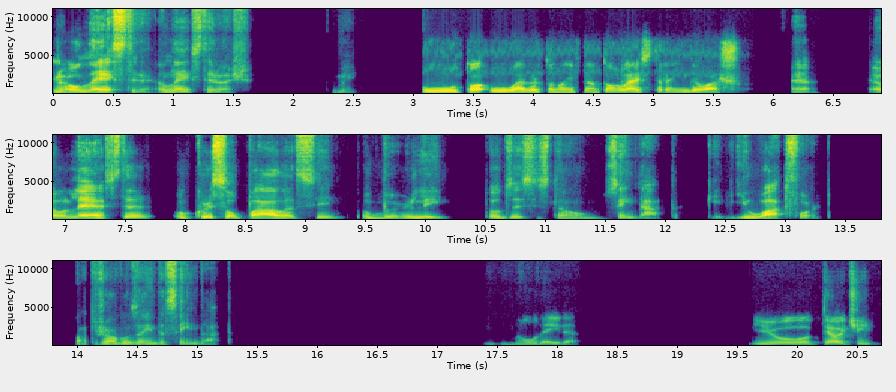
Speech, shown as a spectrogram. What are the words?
Não é o Leicester? É o Leicester, eu acho. Também. O, o Everton não enfrentou o Leicester ainda, eu acho. É o Leicester, o Crystal Palace, o Burley. Todos esses estão sem data. E o Watford. Quatro jogos ainda sem data. No data. E o teu time?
